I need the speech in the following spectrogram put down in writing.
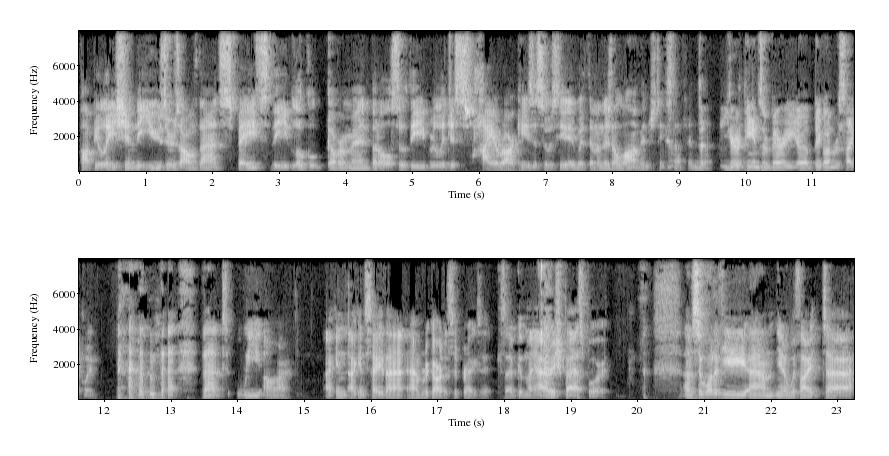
population, the users of that space, the local government, but also the religious hierarchies associated with them. And there's a lot of interesting stuff in The there. Europeans are very uh, big on recycling. that that we are. I can I can say that um, regardless of Brexit because I've got my Irish passport. um, so what have you um, you know without uh,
